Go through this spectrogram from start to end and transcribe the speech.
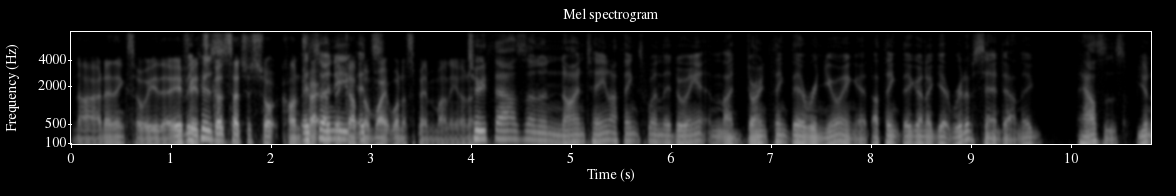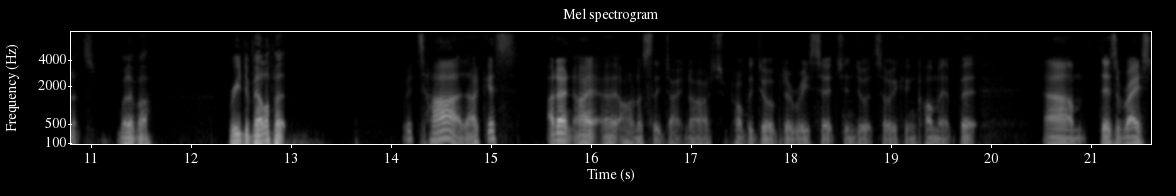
No, I don't think so either. If it's got such a short contract, only- the government it's won't want to spend money on it. 2019, I think, is when they're doing it, and I don't think they're renewing it. I think they're going to get rid of Sandown. Their houses, units, whatever, redevelop it. It's hard. I guess I don't. I, I honestly don't know. I should probably do a bit of research into it so we can comment. But um, there's a race,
